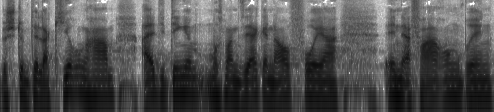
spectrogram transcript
bestimmte Lackierung haben. All die Dinge muss man sehr genau vorher in Erfahrung bringen,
